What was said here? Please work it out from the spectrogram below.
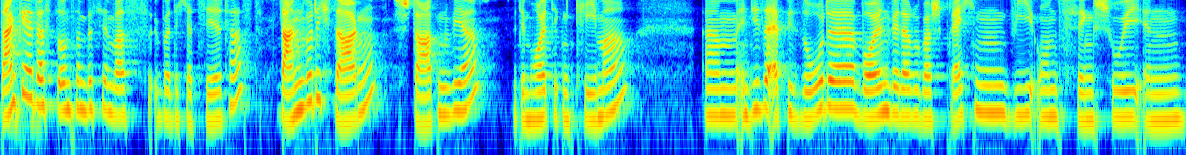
Danke, dass du uns ein bisschen was über dich erzählt hast. Dann würde ich sagen, starten wir mit dem heutigen Thema. Ähm, in dieser Episode wollen wir darüber sprechen, wie uns Feng Shui in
